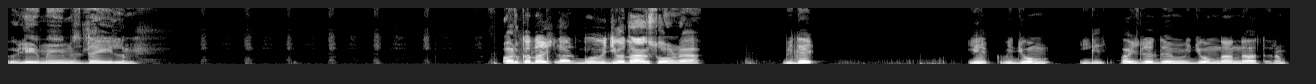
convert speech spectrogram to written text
Şöyle yemeğimizi de. Arkadaşlar bu videodan sonra bir de ilk videom ilk başladığım videomdan da atarım.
